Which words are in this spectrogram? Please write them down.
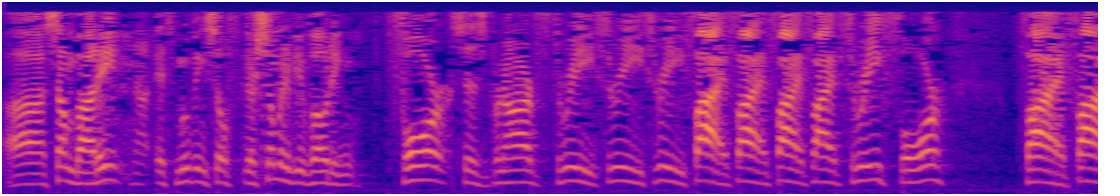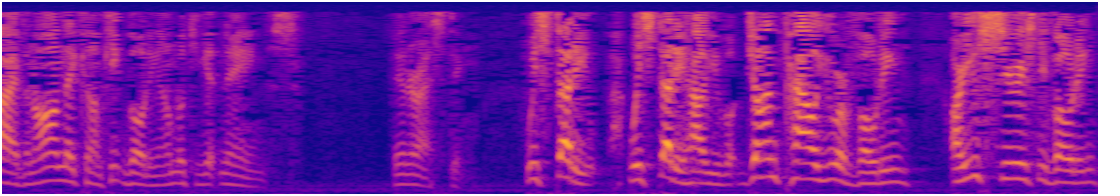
uh, somebody. It's moving so. There's so many of you voting. Four says Bernard. Three, three, three, five, five, five, five, three, four, five, five, and on they come. Keep voting. I'm looking at names. Interesting. We study, we study how you vote. John Powell, you are voting. Are you seriously voting?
